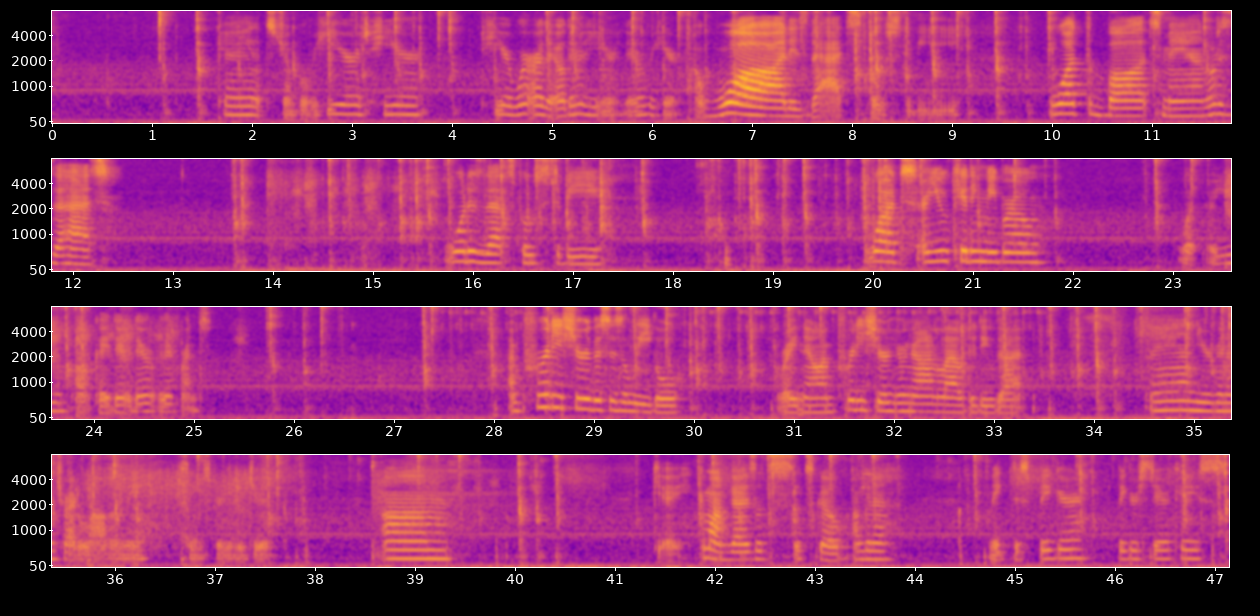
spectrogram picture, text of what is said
Okay, let's jump over here to here to here. Where are they? Oh, they're here. They're over here. Oh, what is that supposed to be? What the bots, man? What is that? What is that supposed to be? What? Are you kidding me, bro? What are you? Oh, okay, they're they're they're friends. I'm pretty sure this is illegal right now. I'm pretty sure you're not allowed to do that. And you're gonna try to lava me. Seems pretty legit. Um. Okay, come on, guys. Let's let's go. I'm gonna make this bigger, bigger staircase.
